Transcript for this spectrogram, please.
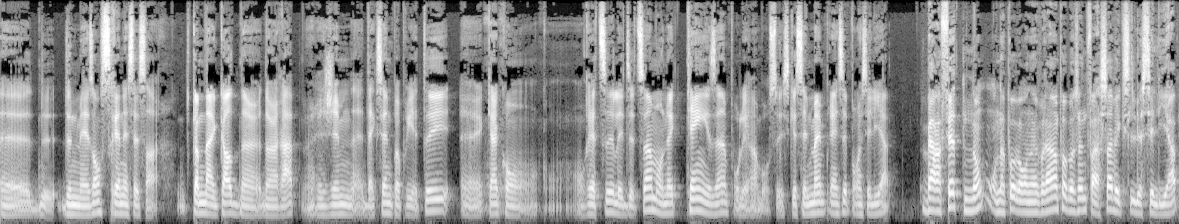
euh, d'une maison serait nécessaire? Comme dans le cadre d'un RAP, un régime d'accès à une propriété, euh, quand on, on, retire les dites sommes, on a 15 ans pour les rembourser. Est-ce que c'est le même principe pour un CELIAP? Ben en fait non, on n'a pas, on a vraiment pas besoin de faire ça avec le CELIAP.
